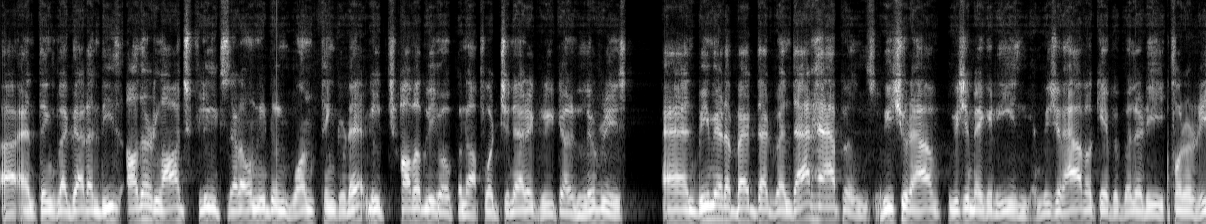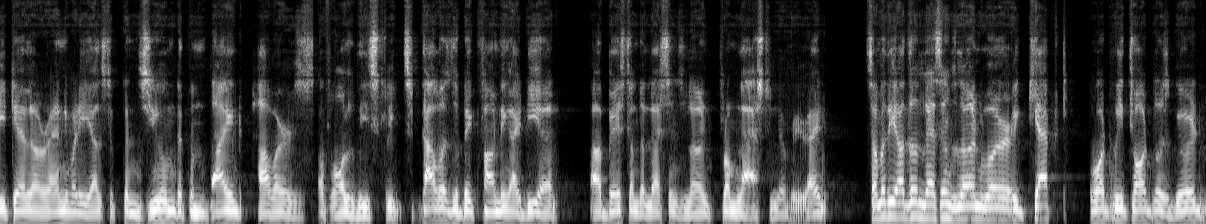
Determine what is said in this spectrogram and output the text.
uh, and things like that. And these other large fleets that are only doing one thing today will probably open up for generic retail deliveries And we made a bet that when that happens, we should have, we should make it easy and we should have a capability for a retailer or anybody else to consume the combined powers of all of these fleets. That was the big founding idea uh, based on the lessons learned from Lash delivery, right? Some of the other lessons learned were we kept what we thought was good,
